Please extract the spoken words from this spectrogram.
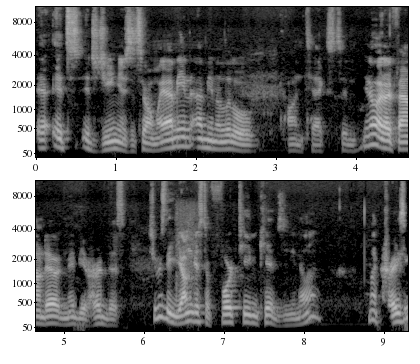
it's it's genius its own way. I mean, I mean a little context, and you know what I found out, and maybe you've heard this. She was the youngest of fourteen kids. You know that? Isn't that crazy?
